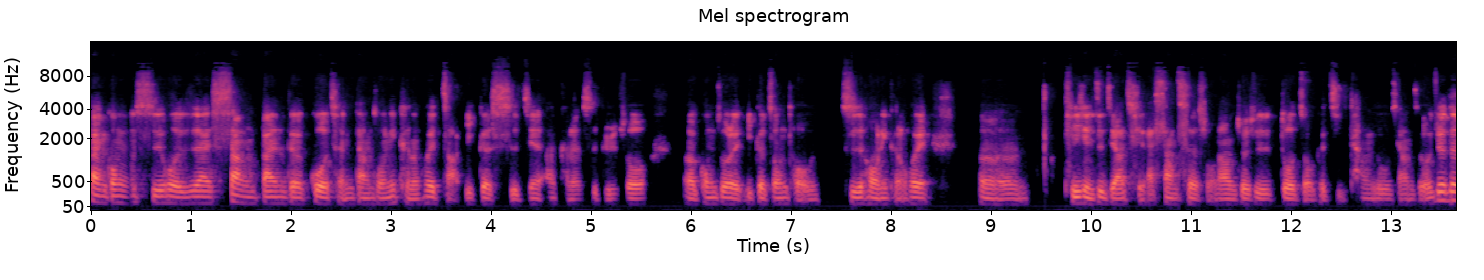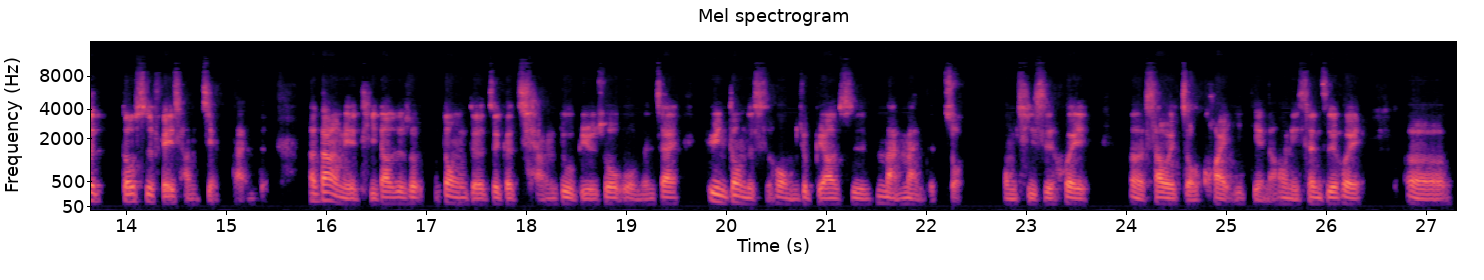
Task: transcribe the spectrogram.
办公室或者是在上班的过程当中，你可能会找一个时间啊，可能是比如说，呃，工作了一个钟头之后，你可能会，呃，提醒自己要起来上厕所，然后就是多走个几趟路这样子。我觉得都是非常简单的。那当然，我们也提到就是说，运动的这个强度，比如说我们在运动的时候，我们就不要是慢慢的走，我们其实会呃稍微走快一点，然后你甚至会呃。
